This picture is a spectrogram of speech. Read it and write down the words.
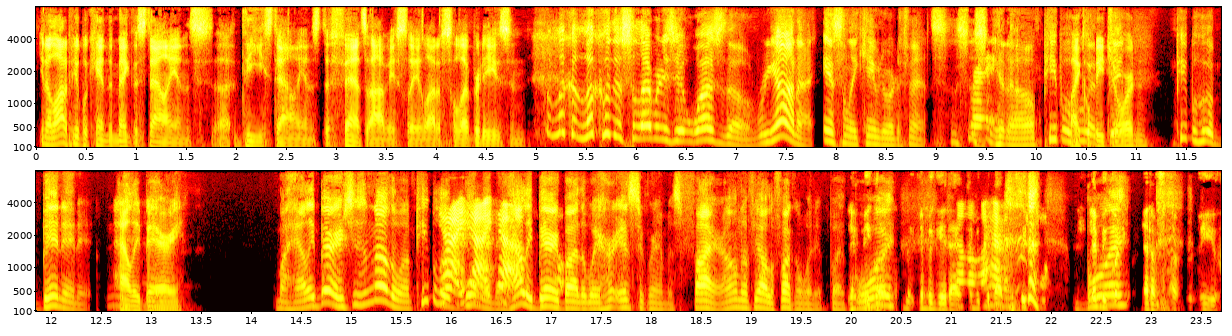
you know, a lot of people came to make the Stallions, uh, the Stallions' defense. Obviously, a lot of celebrities and But look at look who the celebrities it was though. Rihanna instantly came to her defense. This is, Right. You know, people Michael have B. been- Jordan, people who have been in it. Halle Berry. My Halle Berry, she's another one. People who Yeah, have been yeah, yeah. Halle Berry, by the way, her Instagram is fire. I don't know if y'all are fucking with it, but let me go boy, let me get that No, let me get that, seen let me boy, that a, a review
